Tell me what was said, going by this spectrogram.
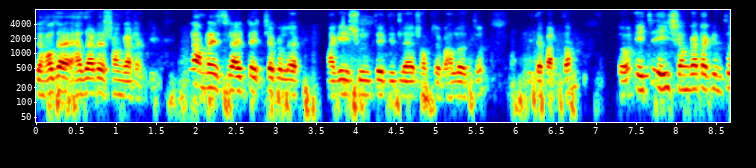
যে হাজার হ্যাজার্ডের সংজ্ঞাটা কি? আমরা এই স্লাইডটা ইচ্ছা করলে আগেই শুরুতে দিলে সবচেয়ে ভালো হতো, দিতে পারতাম। তো এই এই সংজ্ঞাটা কিন্তু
